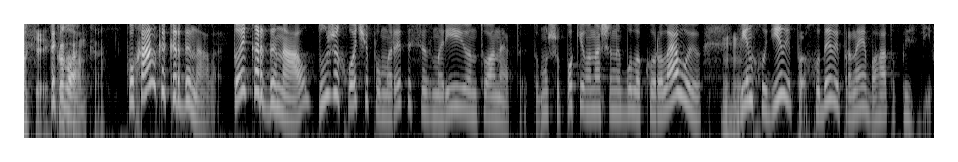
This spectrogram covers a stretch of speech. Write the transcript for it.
Окей, Так вот. коханка. Коханка кардинала. Той кардинал дуже хоче помиритися з Марією Антуанетою, тому що поки вона ще не була королевою, він ходив і про- ходив і про неї багато пиздів.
